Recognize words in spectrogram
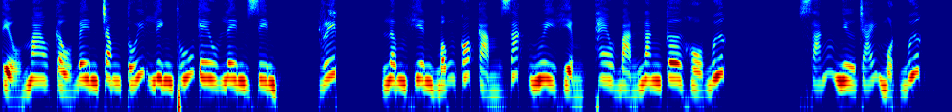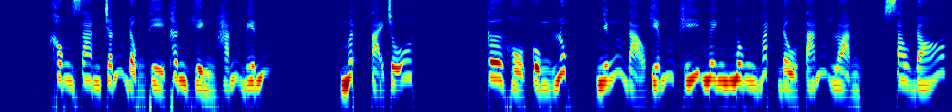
tiểu mao cầu bên trong túi linh thú kêu lên zin. Rít. Lâm Hiên bỗng có cảm giác nguy hiểm, theo bản năng cơ hồ bước. Sáng như trái một bước. Không gian chấn động thì thân hình hắn biến. Mất tại chỗ. Cơ hồ cùng lúc, những đạo kiếm khí minh mông bắt đầu tán loạn. Sau đó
